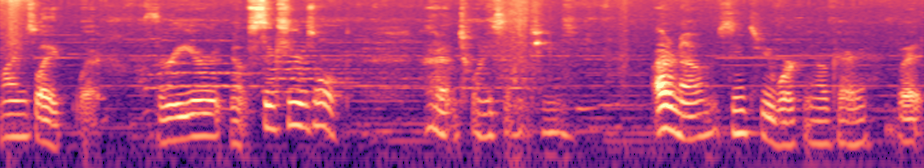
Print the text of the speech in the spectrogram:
mine's like what, three years? No, six years old. I got it in 2017. I don't know. It seems to be working okay, but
